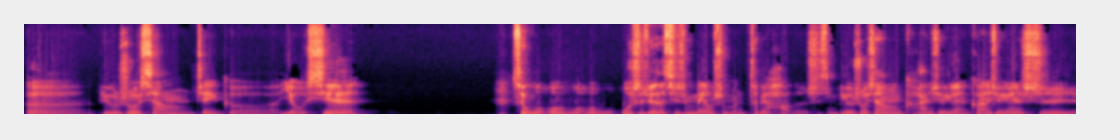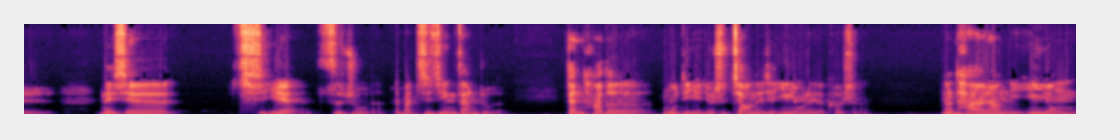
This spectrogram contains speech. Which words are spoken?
呃，比如说像这个有些。所以，我我我我我我是觉得其实没有什么特别好的事情，比如说像可汗学院，可汗学院是那些企业资助的，对吧？基金赞助的，但它的目的也就是教那些应用类的课程。那它让你应用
